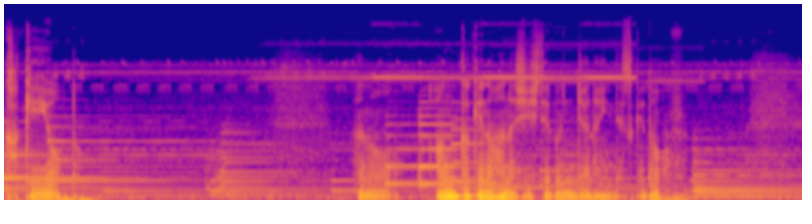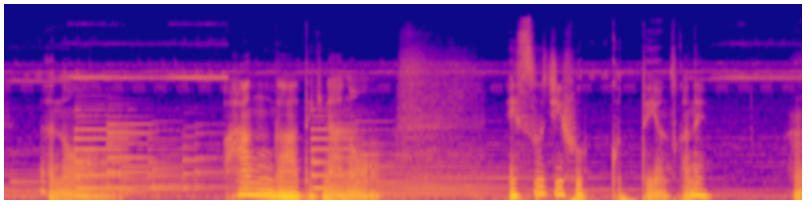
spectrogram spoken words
かけようと。あの、あんかけの話してるんじゃないんですけど、S 字フックっていうんですかね。うん。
